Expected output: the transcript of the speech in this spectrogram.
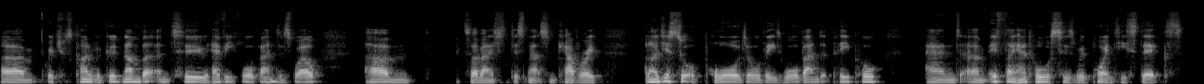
um which was kind of a good number and two heavy warband as well. Um so I managed to dismount some cavalry and I just sort of poured all these war bandit people. And um, if they had horses with pointy sticks,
